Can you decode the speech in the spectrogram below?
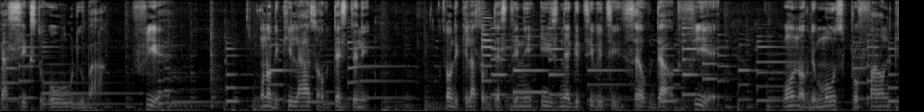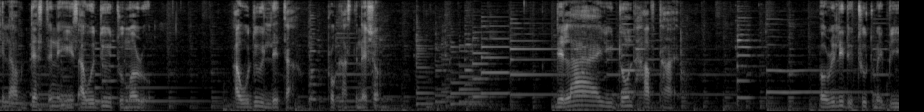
that seeks to hold you back. Fear, one of the killers of destiny. Some of the killers of destiny is negativity, self doubt, fear. One of the most profound killer of destiny is I will do it tomorrow. I will do it later. Procrastination. The lie you don't have time. But really, the truth may be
